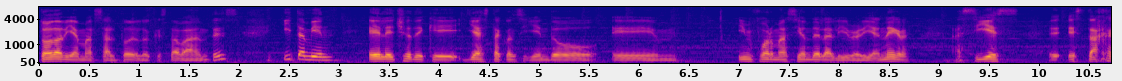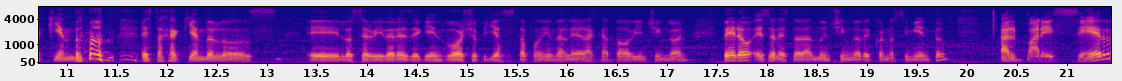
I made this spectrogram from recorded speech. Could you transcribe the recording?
todavía más alto de lo que estaba antes. Y también el hecho de que ya está consiguiendo em, información de la librería negra. Así es, e, está hackeando, está hackeando los, eh, los servidores de Games Workshop y ya se está poniendo a leer acá todo bien chingón. Pero eso le está dando un chingo de conocimiento. Al parecer,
